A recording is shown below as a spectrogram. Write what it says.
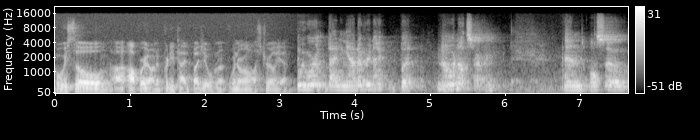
but we still uh, operate on a pretty tight budget when when we're in Australia. We weren't dining out every night, but no, we're not starving. And also,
